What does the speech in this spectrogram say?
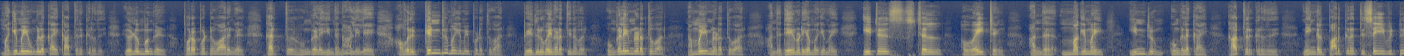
மகிமை உங்களுக்காய் காத்திருக்கிறது. எழும்புங்கள் புறப்பட்டு வாருங்கள். கர்த்தர் உங்களை இந்த நாளிலே அவருக்கென்று மகிமைப்படுத்துவார். பேதுருவை நடத்தினவர் உங்களையும் நடத்துவார் நம்மையும் நடத்துவார். அந்த தேவனுடைய மகிமை இட் இஸ் ஸ்டில் வெயிட்டிங் அந்த மகிமை இன்றும் உங்களுக்காய் காத்திருக்கிறது. நீங்கள் பார்க்கிற திசையை விட்டு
